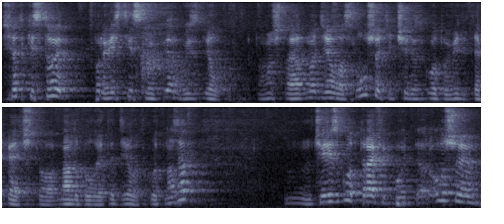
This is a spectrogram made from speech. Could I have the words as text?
Все-таки стоит провести свою первую сделку, потому что одно дело слушать и через год увидеть опять, что надо было это делать год назад, Через год трафик будет дороже,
